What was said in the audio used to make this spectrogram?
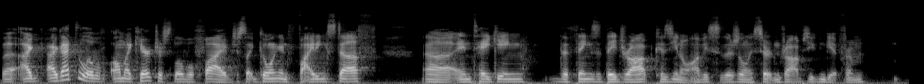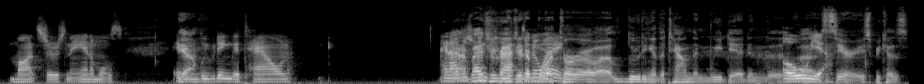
but I I got to level all my characters to level five, just like going and fighting stuff uh, and taking the things that they drop because you know obviously there's only certain drops you can get from monsters and animals and Yeah. looting the town. And Yeah, just imagine you did a more thorough uh, looting of the town than we did in the Oh, uh, yeah. series because,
